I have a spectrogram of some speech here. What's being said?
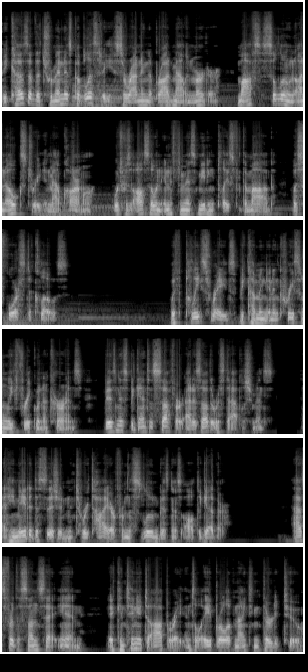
Because of the tremendous publicity surrounding the Broad Mountain murder, Moff's saloon on Oak Street in Mount Carmel, which was also an infamous meeting place for the mob, was forced to close. With police raids becoming an increasingly frequent occurrence, business began to suffer at his other establishments, and he made a decision to retire from the saloon business altogether. As for the Sunset Inn, it continued to operate until April of 1932,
